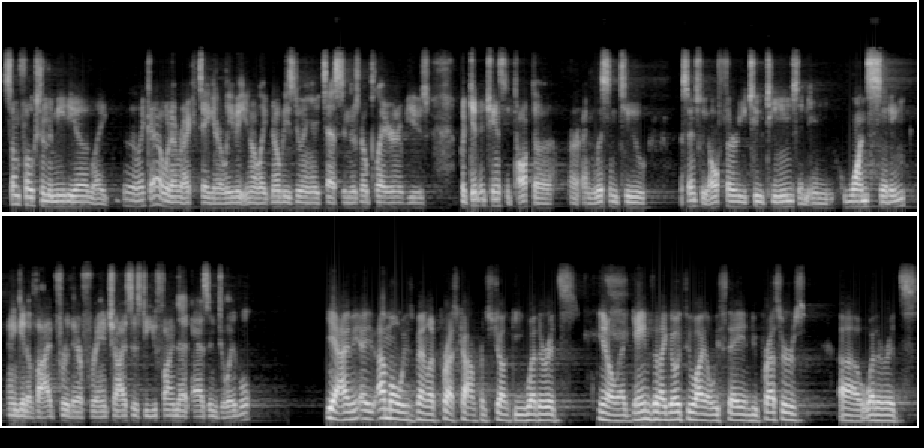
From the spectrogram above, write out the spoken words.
some folks in the media like they're like oh whatever I could take it or leave it. You know, like nobody's doing any testing. There's no player interviews, but getting a chance to talk to or, and listen to essentially all 32 teams in, in one sitting and get a vibe for their franchises. Do you find that as enjoyable? Yeah, I mean, I, I'm always been a press conference junkie. Whether it's you know at games that I go to, I always stay and do pressers uh, whether it's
